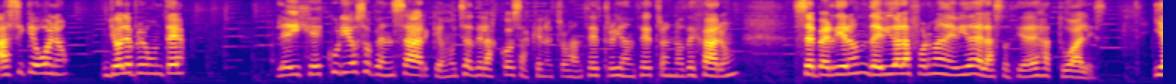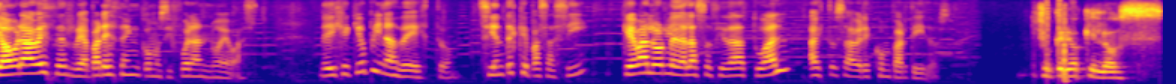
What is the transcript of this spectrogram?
Así que bueno, yo le pregunté, le dije, es curioso pensar que muchas de las cosas que nuestros ancestros y ancestras nos dejaron se perdieron debido a la forma de vida de las sociedades actuales. Y ahora a veces reaparecen como si fueran nuevas. Le dije, ¿qué opinas de esto? ¿Sientes que pasa así? ¿Qué valor le da la sociedad actual a estos saberes compartidos? Yo creo que los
